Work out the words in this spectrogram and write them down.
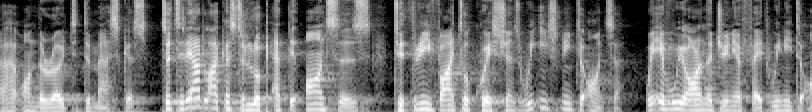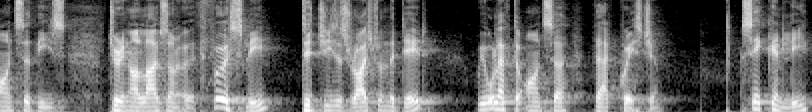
uh, on the road to Damascus. So today I'd like us to look at the answers to three vital questions we each need to answer. Wherever we are in the journey of faith, we need to answer these during our lives on earth. Firstly, did Jesus rise from the dead? We all have to answer that question. Secondly,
